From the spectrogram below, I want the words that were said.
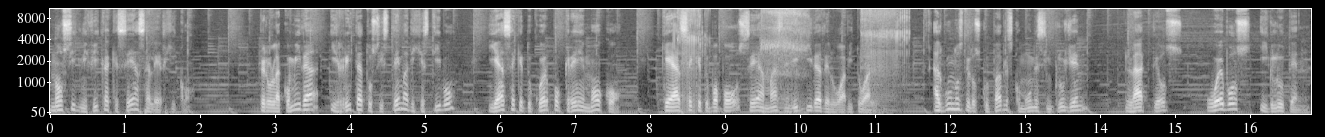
no significa que seas alérgico. Pero la comida irrita tu sistema digestivo y hace que tu cuerpo cree moco, que hace que tu popó sea más líquida de lo habitual. Algunos de los culpables comunes incluyen lácteos, huevos y gluten.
